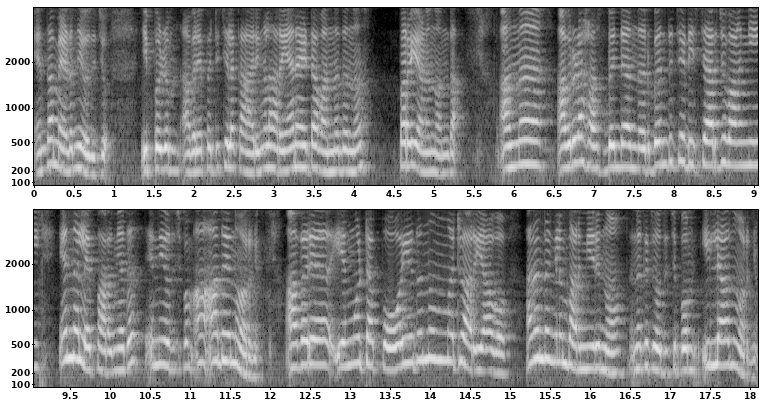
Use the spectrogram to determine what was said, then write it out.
എന്താ മേഡം എന്ന് ചോദിച്ചു. ഇപ്പോഴും അവരെപ്പറ്റി ചില കാര്യങ്ങൾ അറിയാനായിട്ടാണ് വന്നതെന്ന് പറയാണ് നന്ദ. അന്ന് അവരുടെ ഹസ്ബൻഡ് നിർബന്ധിച്ച് ഡിസ്ചാർജ് വാങ്ങി എന്നല്ലേ പറഞ്ഞത് എന്ന് ചോദിച്ചപ്പം ആ അതേന്ന് പറഞ്ഞു. അവർ എങ്ങോട്ടാണ് പോയതെന്നും മറ്റും അറിയാവോ? അതെന്തെങ്കിലും പറഞ്ഞിരുന്നോ എന്നൊക്കെ ചോദിച്ചപ്പം ഇല്ല എന്ന് പറഞ്ഞു.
